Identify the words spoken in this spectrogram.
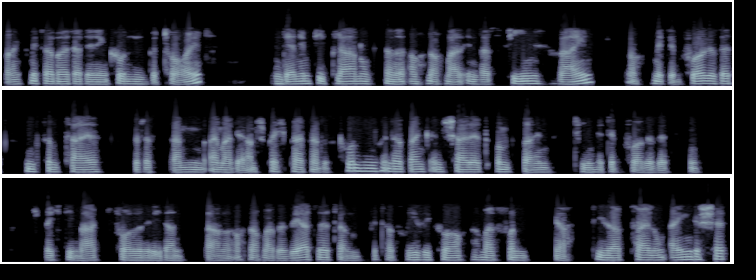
Bankmitarbeiter, der den Kunden betreut. Und der nimmt die Planung dann auch nochmal in das Team rein, auch mit dem Vorgesetzten zum Teil, sodass dann einmal der Ansprechpartner des Kunden in der Bank entscheidet und sein Team mit dem Vorgesetzten. Sprich die Marktfolge, die dann auch nochmal bewertet, dann wird das Risiko auch nochmal von ja, dieser Abteilung eingeschätzt.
